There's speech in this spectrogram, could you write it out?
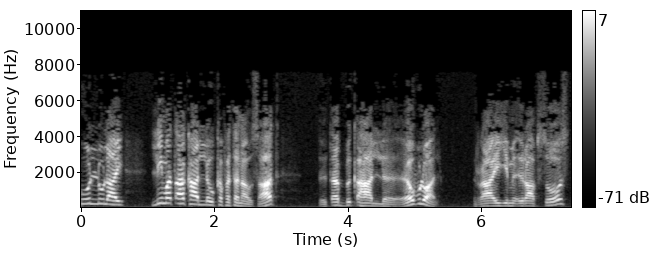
ሁሉ ላይ ሊመጣ ካለው ከፈተናው ሰዓት እጠብቀሃለሁ ብሏል። ራእይ ምዕራፍ ሦስት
